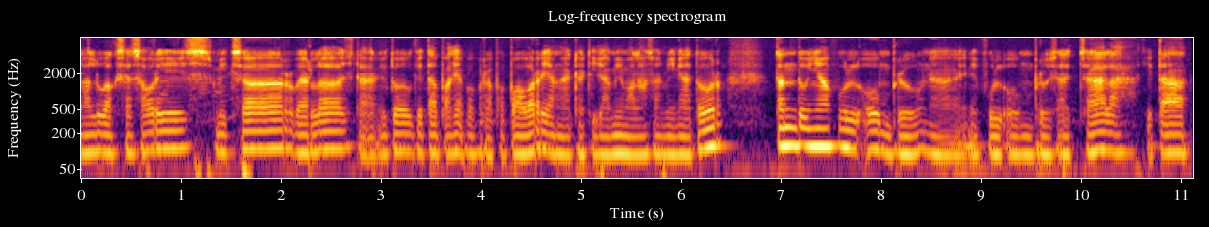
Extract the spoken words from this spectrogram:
lalu aksesoris, mixer, wireless dan itu kita pakai beberapa power yang ada di Yami Malangson miniatur. Tentunya full ohm bro. Nah ini full ohm bro saja lah kita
